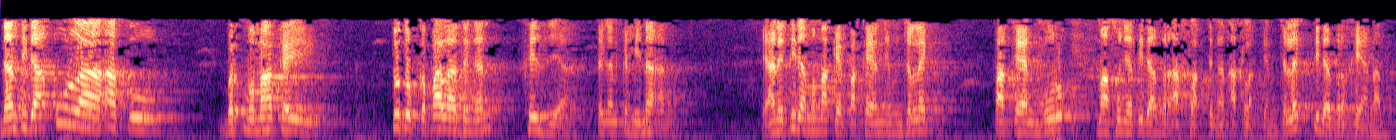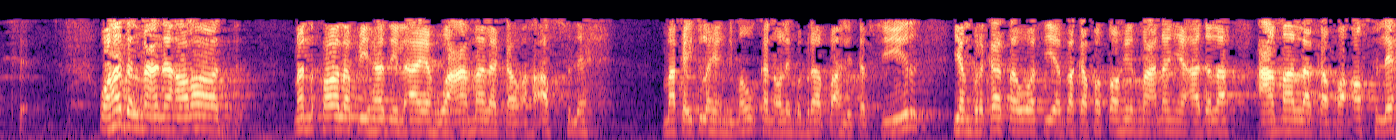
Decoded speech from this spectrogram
dan tidak pula aku memakai tutup kepala dengan khizyah, dengan kehinaan. Yani tidak memakai pakaian yang jelek, pakaian buruk, maksudnya tidak berakhlak dengan akhlak yang jelek, tidak berkhianat. Wa hadzal ma'na arad man qala fi al-ayah wa 'amalaka wa aslih maka itulah yang dimaukan oleh beberapa ahli tafsir yang berkata wa thiyabaka fatahir maknanya adalah amalaka fa aslih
